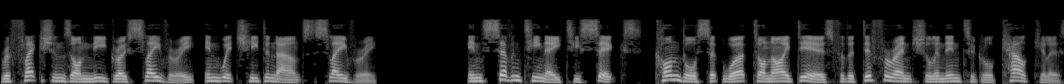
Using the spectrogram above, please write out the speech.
Reflections on Negro Slavery, in which he denounced slavery. In 1786, Condorcet worked on ideas for the differential and integral calculus,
